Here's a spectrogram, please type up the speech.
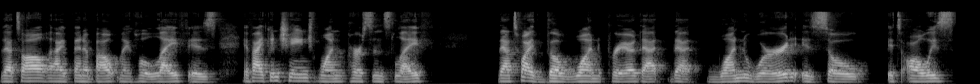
That's all I've been about my whole life is if I can change one person's life, that's why the one prayer that that one word is so it's always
